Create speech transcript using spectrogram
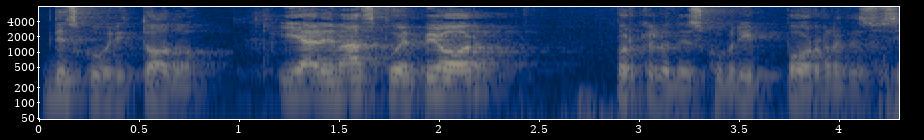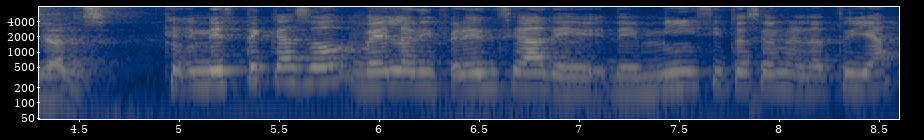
descubrí todo. Y además fue peor porque lo descubrí por redes sociales. En este caso, ve la diferencia de, de mi situación a la tuya.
